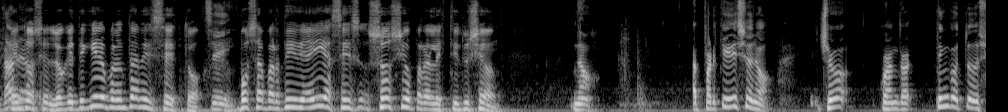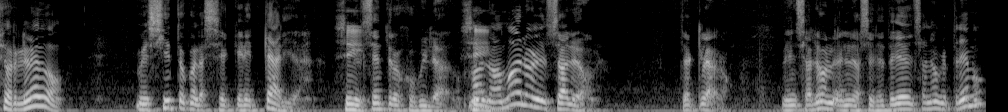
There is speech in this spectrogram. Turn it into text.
dale, Entonces, dale. lo que te quiero preguntar es esto. Sí. Vos a partir de ahí haces socio para la institución. No, a partir de eso no. Yo, cuando tengo todo eso arreglado, me siento con la secretaria Sí. del centro de jubilados. Sí. Mano a mano en el salón. Está claro. En el salón, en la secretaría del salón que tenemos.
